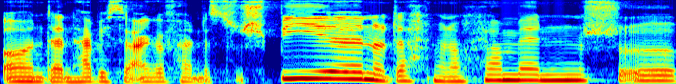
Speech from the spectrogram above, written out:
Und dann habe ich so angefangen, das zu spielen und dachte mir noch, ja Mensch, äh,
